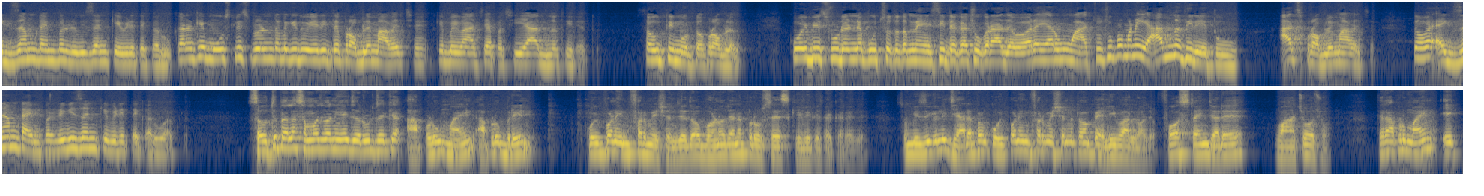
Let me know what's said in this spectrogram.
એક્ઝામ ટાઈમ પર રિવિઝન કેવી રીતે કરવું? કારણ કે મોસ્ટલી સ્ટુડન્ટ તમે કીધું એ રીતે પ્રોબ્લેમ આવે છે કે ભાઈ વાંચ્યા પછી યાદ નથી રહેતું. સૌથી મોટો પ્રોબ્લેમ કોઈ બી સ્ટુડન્ટને પૂછશો તો તમને એસી ટકા છોકરા જ અરે યાર, હું વાંચું છું, પણ મને યાદ નથી રહેતું. આ જ પ્રોબ્લેમ આવે છે. તો હવે એક્ઝામ ટાઈમ પર રિવિઝન કેવી રીતે કરવું આખું? સૌથી પહેલાં સમજવાની એ જરૂર છે કે આપણું માઇન્ડ આપણું બ્રેન કોઈ પણ ઇન્ફોર્મેશન જે તમે ભણો છો એને પ્રોસેસ કેવી રીતે કરે છે. સો બેઝિકલી જ્યારે પણ કોઈ પણ ઇન્ફોર્મેશનને તમે પહેલી વાર લો છો ફર્સ્ટ ટાઈમ જ્યારે વાંચો છો ત્યારે આપણું માઇન્ડ એક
